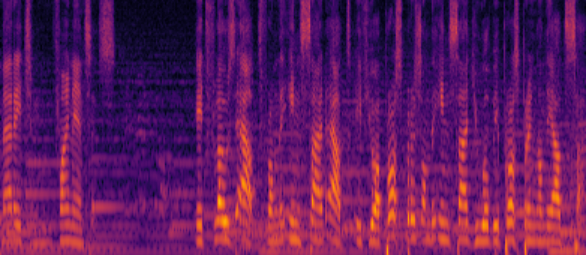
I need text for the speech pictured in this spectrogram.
marriage, finances. It flows out from the inside out. If you are prosperous on the inside, you will be prospering on the outside.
